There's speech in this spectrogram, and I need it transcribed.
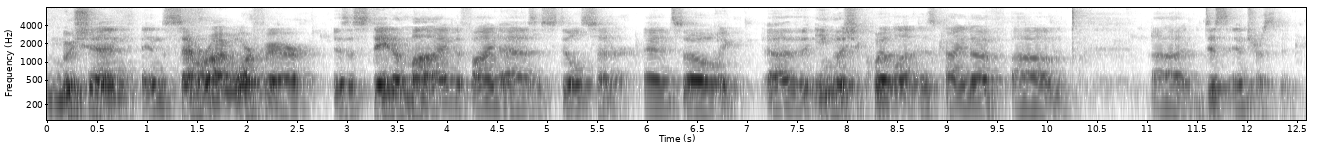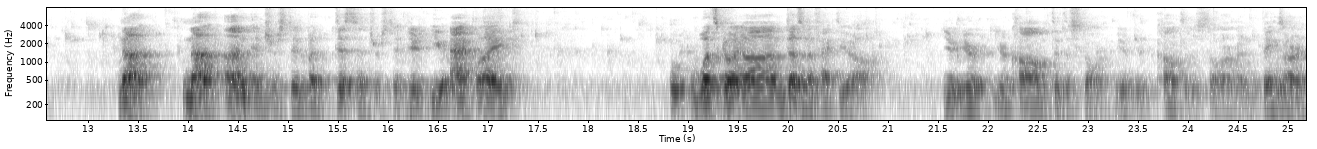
Mushin in samurai warfare is a state of mind defined as a still center. And so it, uh, the English equivalent is kind of um, uh, disinterested. Not, not uninterested, but disinterested. You, you act like what's going on doesn't affect you at all. You're, you're, you're calm through the storm. You're, you're calm through the storm, and things aren't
